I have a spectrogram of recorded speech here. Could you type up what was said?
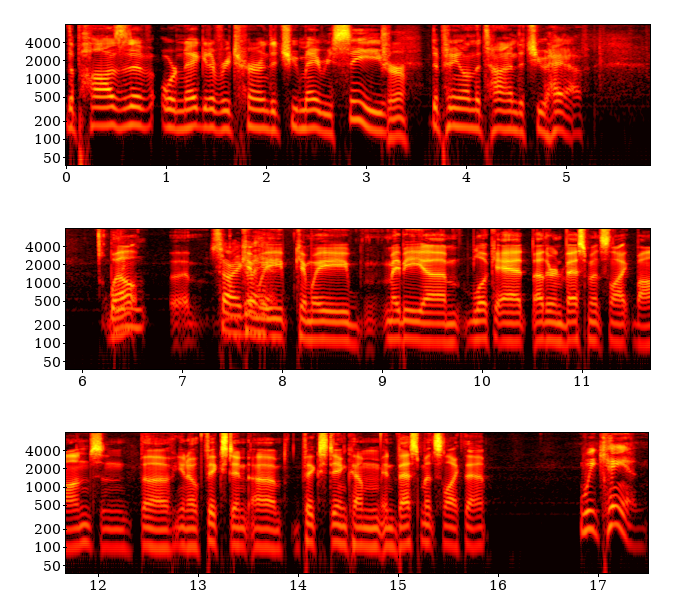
the positive or negative return that you may receive Sure. depending on the time that you have. Well, When- sorry, can go we can we maybe um, look at other investments like bonds and uh, you know fixed in uh, fixed income investments like that? we can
